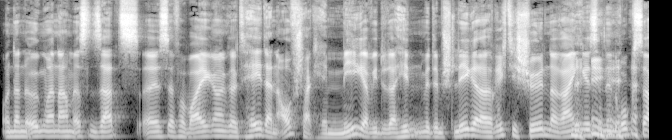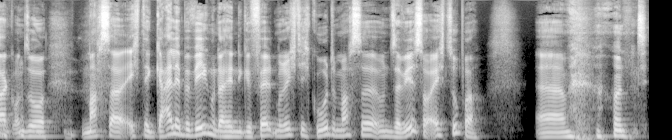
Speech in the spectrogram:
und dann irgendwann nach dem ersten Satz äh, ist er vorbeigegangen und gesagt, hey, dein Aufschlag, hey, mega, wie du da hinten mit dem Schläger da richtig schön da reingehst in den Rucksack und so, machst da echt eine geile Bewegung dahin, die gefällt mir richtig gut, machst du und servierst auch echt super. Ähm, und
